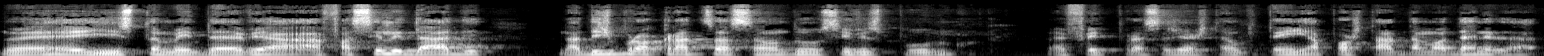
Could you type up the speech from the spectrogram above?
né, e isso também deve à, à facilidade na desburocratização do serviço público né, feito por essa gestão que tem apostado na modernidade.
